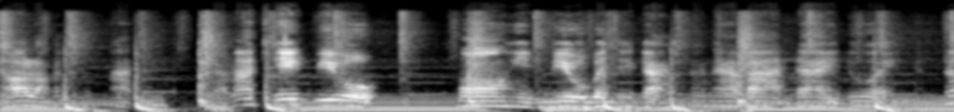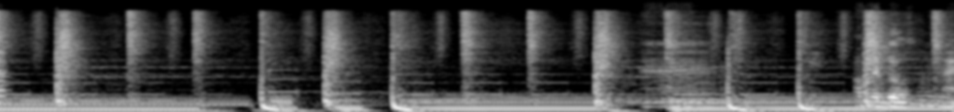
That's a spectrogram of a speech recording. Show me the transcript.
เนาะเราก็สามารถสามารถเทควิวมองเห็นวิวบรรยากาศข้างหน้าบ้านได้ด้วยนะครับอ่าเข้าไปดูข้างใน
